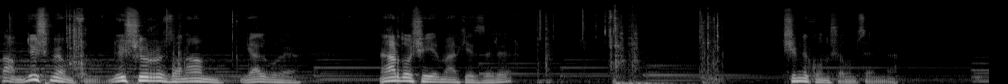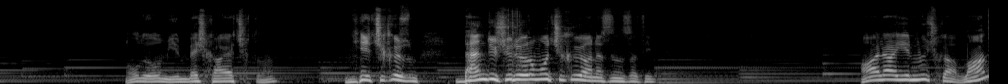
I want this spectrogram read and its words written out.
Tamam düşmüyor musun? Düşürürüz anam. Gel buraya. Nerede o şehir merkezleri? Şimdi konuşalım seninle. Ne oluyor oğlum 25K'ya çıktı lan. Niye çıkıyorsun? Ben düşürüyorum o çıkıyor anasını satayım. Hala 23K. Lan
